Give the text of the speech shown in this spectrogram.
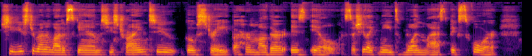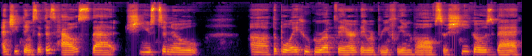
She used to run a lot of scams. She's trying to go straight, but her mother is ill. So she like needs one last big score. And she thinks that this house that she used to know uh, the boy who grew up there, they were briefly involved. So she goes back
